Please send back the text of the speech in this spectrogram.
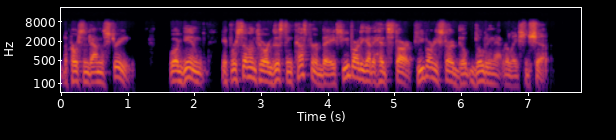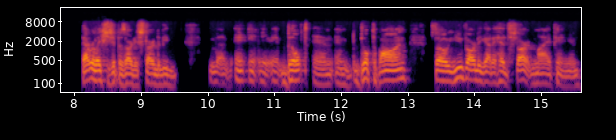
the person down the street? Well, again, if we're selling to our existing customer base, you've already got a head start. You've already started build, building that relationship. That relationship has already started to be uh, built and, and built upon. So you've already got a head start, in my opinion.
